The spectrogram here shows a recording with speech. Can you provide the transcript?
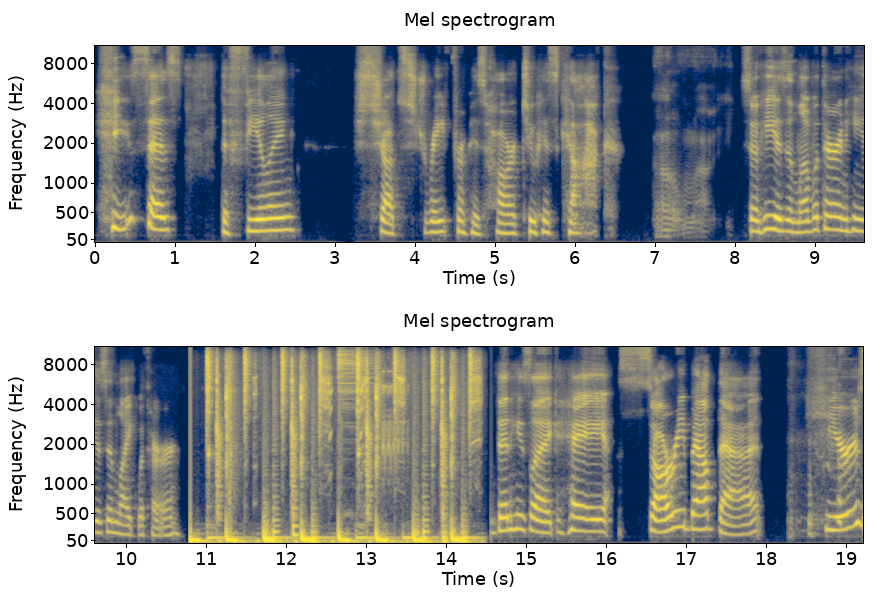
he says the feeling shot straight from his heart to his cock. Oh my. So he is in love with her and he is in like with her. Then he's like, Hey, sorry about that. Here's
